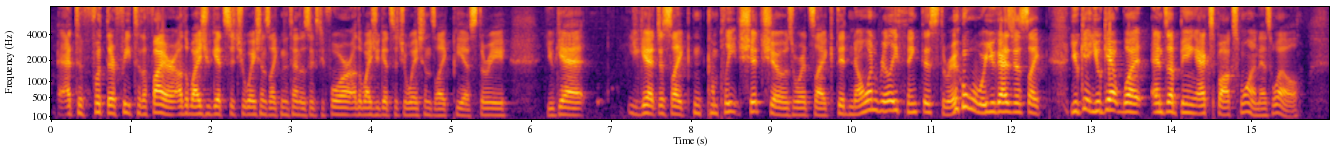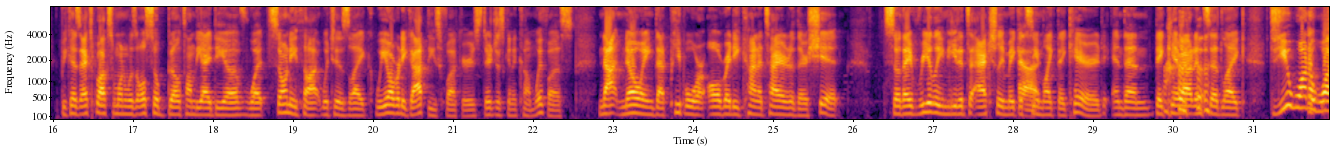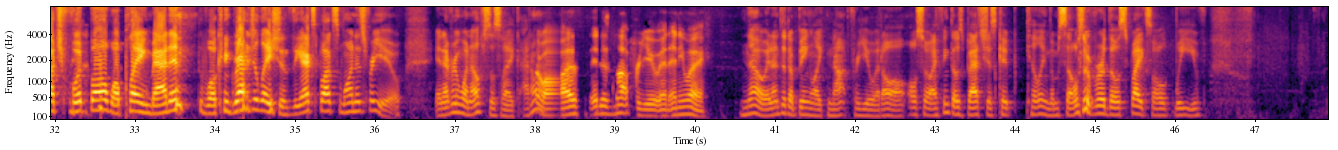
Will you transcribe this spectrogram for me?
at to foot their feet to the fire. Otherwise you get situations like Nintendo 64, otherwise you get situations like PS3. You get you get just like complete shit shows where it's like did no one really think this through? Were you guys just like you get you get what ends up being Xbox 1 as well. Because Xbox One was also built on the idea of what Sony thought, which is like, we already got these fuckers. They're just going to come with us. Not knowing that people were already kind of tired of their shit. So they really needed to actually make it Yeah. seem like they cared. And then they came out and said, like, do you want to watch football while playing Madden? Well, congratulations. The Xbox One is for you. And everyone else was like, I don't otherwise it is not for you in any way. No, it ended up being like not for you at all. Also, I think those bats just kept killing themselves over those spikes. I'll leave.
